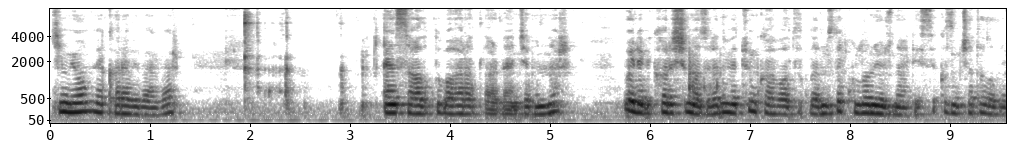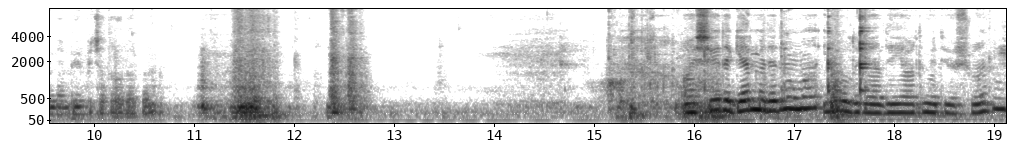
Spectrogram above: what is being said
kimyon ve karabiber var. En sağlıklı baharatlar bence bunlar. Böyle bir karışım hazırladım ve tüm kahvaltılıklarımızda kullanıyoruz neredeyse. Kızım çatal alayım ben. Büyük bir çatal ver bana. Ayşe'ye de gelme dedim ama iyi oldu geldi. Yardım ediyor şu an.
